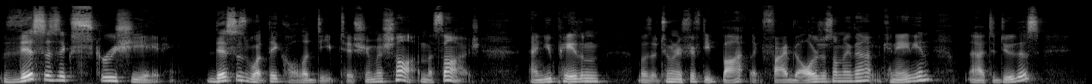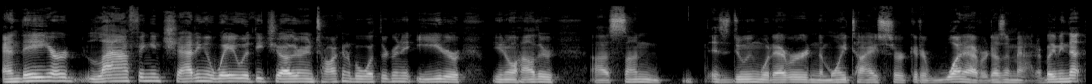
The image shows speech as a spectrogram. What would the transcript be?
This is excruciating. This is what they call a deep tissue massage. And you pay them, was it 250 baht, like $5 or something like that, Canadian, uh, to do this. And they are laughing and chatting away with each other and talking about what they're going to eat or, you know, how their uh, son is doing whatever in the Muay Thai circuit or whatever. Doesn't matter. But I mean, that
